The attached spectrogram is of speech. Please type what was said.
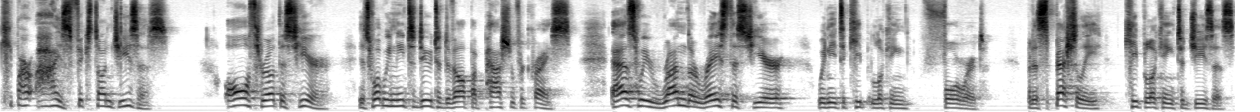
Keep our eyes fixed on Jesus all throughout this year. It's what we need to do to develop a passion for Christ. As we run the race this year, we need to keep looking forward, but especially keep looking to Jesus.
